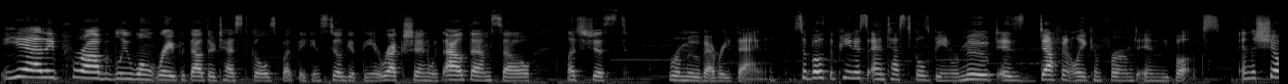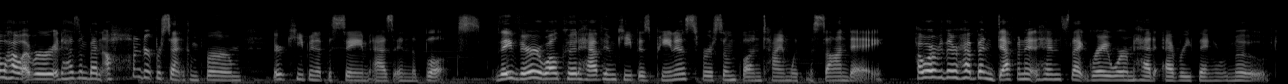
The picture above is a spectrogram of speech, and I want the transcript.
Yeah, they probably won't rape without their testicles, but they can still get the erection without them, so let's just remove everything. So both the penis and testicles being removed is definitely confirmed in the books. In the show, however, it hasn't been 100% confirmed they're keeping it the same as in the books. They very well could have him keep his penis for some fun time with Missandei. However, there have been definite hints that Grey Worm had everything removed,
